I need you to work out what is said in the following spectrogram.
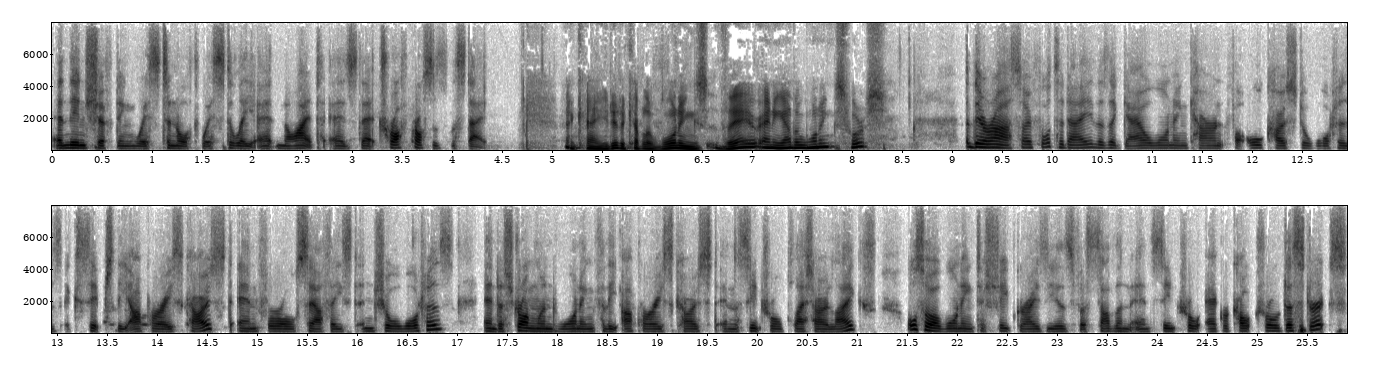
and then shifting west to northwesterly at night as that trough crosses the state. Okay, you did a couple of warnings there. Any other warnings for us? There are. So for today, there's a gale warning current for all coastal waters except the upper east coast and for all southeast inshore waters, and a strong wind warning for the upper east coast and the central plateau lakes. Also, a warning to sheep graziers for southern and central agricultural districts.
